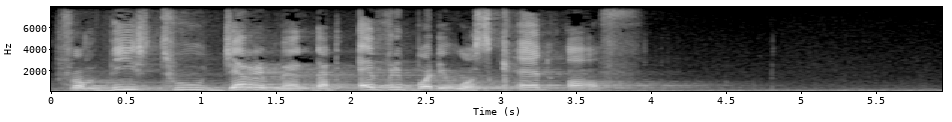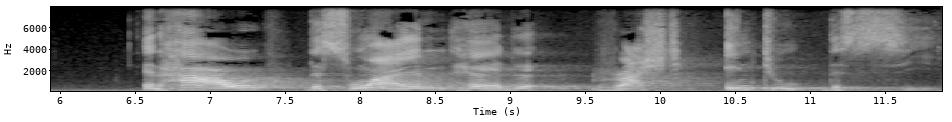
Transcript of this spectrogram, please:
from these two gentlemen that everybody was scared of. And how the swine had rushed into the sea.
